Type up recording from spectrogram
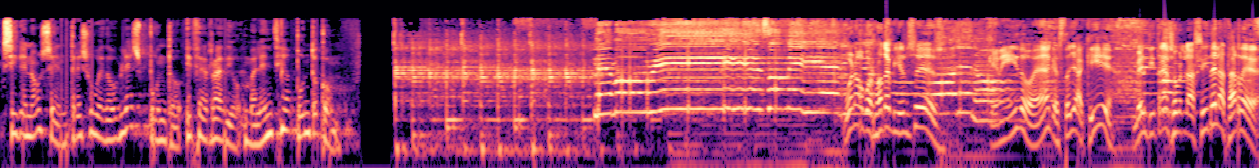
Síguenos en www.fradiovalencia.com. Bueno, pues no te pienses que me he ido, ¿eh? Que estoy aquí. 23 sobre las 6 de la tarde.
